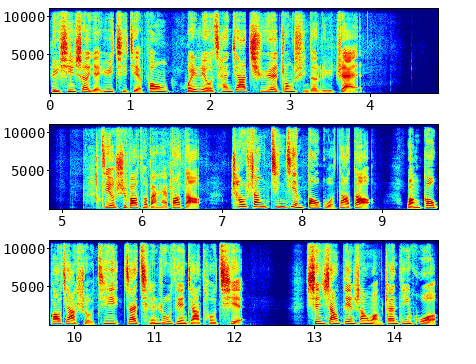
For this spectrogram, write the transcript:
旅行社也预期解封，回流参加七月中旬的旅展。自由时报头版还报道。超商金件包裹大盗，网购高价手机，再潜入店家偷窃，先向电商网站订货，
